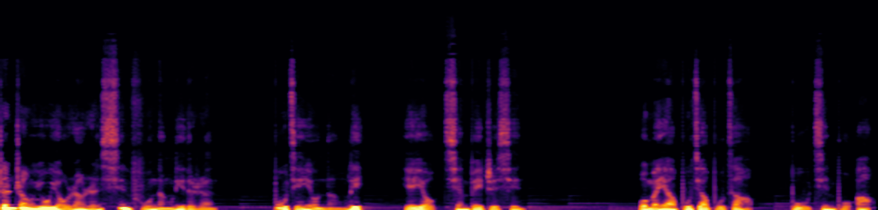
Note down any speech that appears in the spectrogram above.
真正拥有让人信服能力的人，不仅有能力，也有谦卑之心。我们要不骄不躁，不矜不傲。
